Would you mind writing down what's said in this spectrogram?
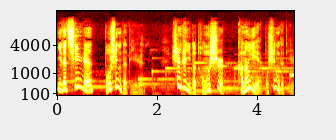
你的亲人不是你的敌人，甚至你的同事可能也不是你的敌人。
